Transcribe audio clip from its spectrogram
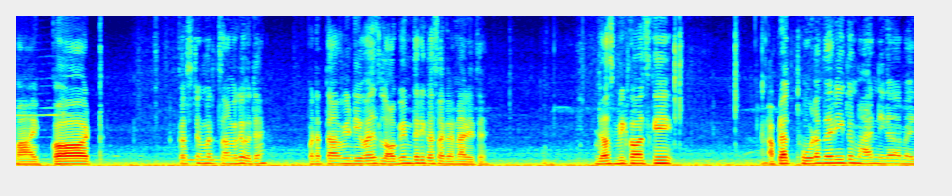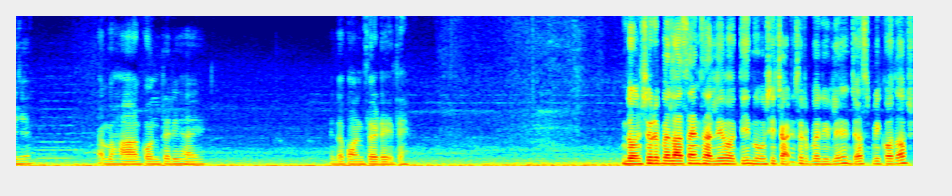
माय गॉड कस्टमर चांगले होते पण आता मी डिवाईस लॉग इन तरी कसा करणार इथे? जस्ट बिकॉज की आपल्याला थोडं तरी इथून बाहेर निघायला पाहिजे. अब हा कोणतरी आहे. इथं कॉन्सर्ट आहे इथे. दोनशे रुपयाला असाईन झाली होती. दोनशे चाळीस रुपये दिले जस्ट बिकॉज ऑफ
